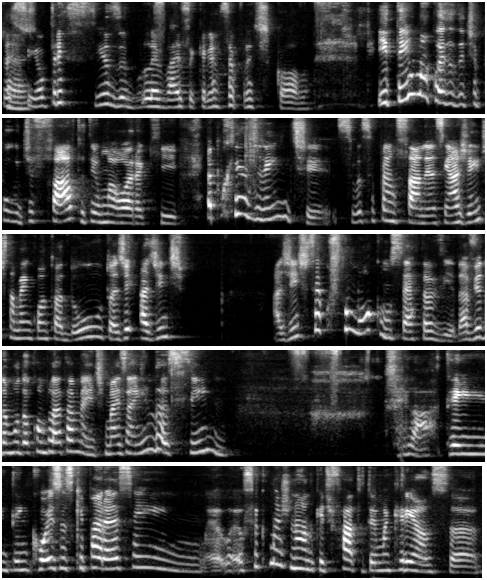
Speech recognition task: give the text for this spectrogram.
é. assim, eu preciso levar essa criança para a escola. E tem uma coisa do tipo, de fato, tem uma hora que. É porque a gente, se você pensar, né, assim, a gente também, enquanto adulto, a gente, a gente, a gente se acostumou com certa vida. A vida mudou completamente, mas ainda assim sei lá, tem, tem coisas que parecem. Eu, eu, fico imaginando que de fato tem uma criança.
